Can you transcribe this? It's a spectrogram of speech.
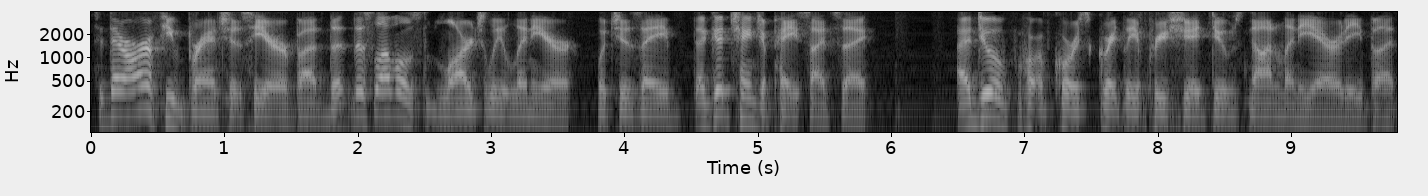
See, there are a few branches here, but th- this level is largely linear, which is a, a good change of pace, I'd say. I do, of of course, greatly appreciate Doom's non-linearity, but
